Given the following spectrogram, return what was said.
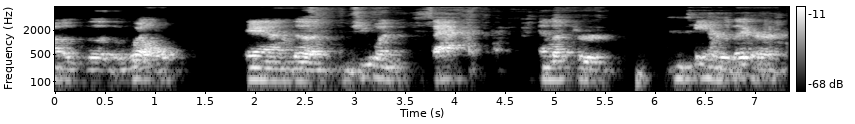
out of the, the well, and uh, she went back and left her container there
